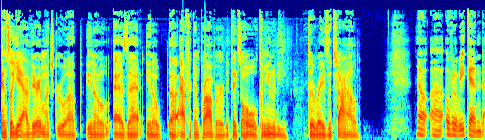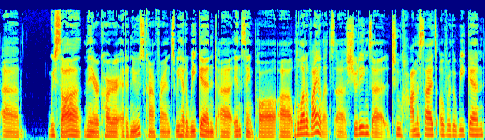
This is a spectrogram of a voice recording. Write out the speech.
And so, yeah, I very much grew up, you know, as that, you know, uh, African proverb. It takes a whole community to raise a child. Now, uh, over the weekend, uh, we saw Mayor Carter at a news conference. We had a weekend uh, in St. Paul uh, with a lot of violence, uh, shootings, uh, two homicides over the weekend,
